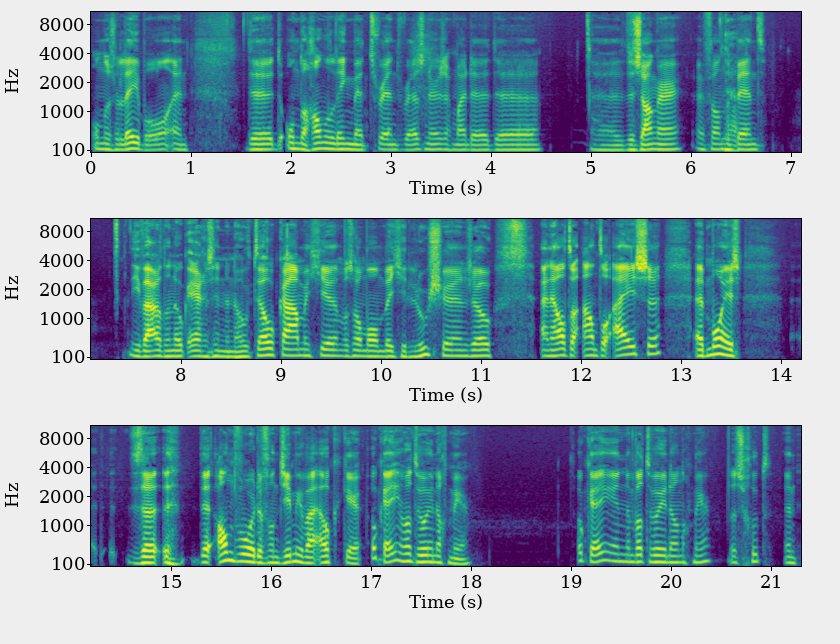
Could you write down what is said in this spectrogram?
onder zijn label. En de, de onderhandeling met Trent Reznor, zeg maar de, de, eh, de zanger eh, van de Ja. band. Die waren dan ook ergens in een hotelkamertje. Het was allemaal een beetje loesje en zo. En hij had een aantal eisen. Het mooie is, de, de antwoorden van Jimmy waren elke keer... Oké, wat wil je nog meer? Oké, en wat wil je dan nog meer? Dat is goed. En,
